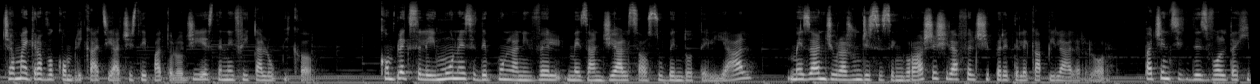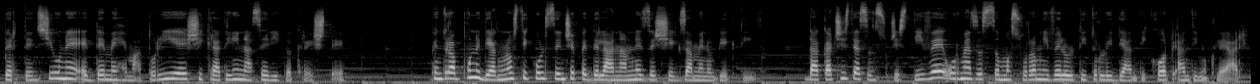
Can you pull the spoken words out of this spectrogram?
Cea mai gravă complicație a acestei patologii este nefrita lupică. Complexele imune se depun la nivel mezangial sau subendotelial, mezangiul ajunge să se îngroașe și la fel și peretele capilarelor. Pacienții dezvoltă hipertensiune, edeme, hematurie și creatinina serică crește. Pentru a pune diagnosticul se începe de la anamneză și examen obiectiv. Dacă acestea sunt sugestive, urmează să măsurăm nivelul titrului de anticorpi antinucleari.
